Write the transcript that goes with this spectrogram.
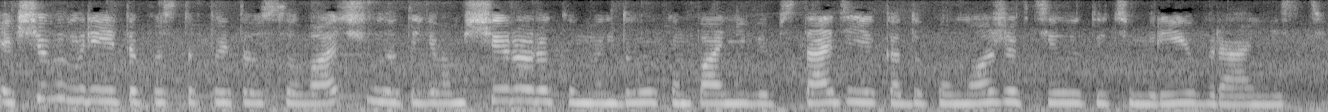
Якщо ви мрієте поступити у Словаччину, то я вам щиро рекомендую компанію Віпстаді, яка допоможе втілити цю мрію в реальність.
